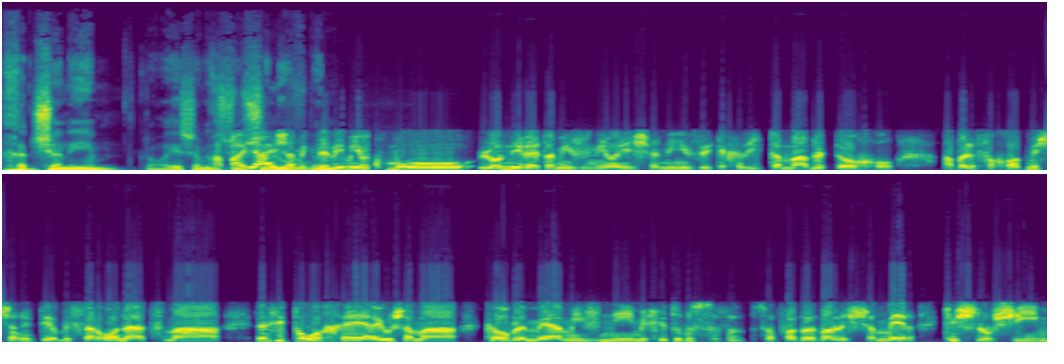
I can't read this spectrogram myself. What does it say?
חדשניים. כלומר, יש שם איזשהו שילוב. הבעיה היא שהמגדלים בין... יוקמו, לא נראה את המבנים הישנים, זה ככה זה ייטמע בתוכו, אבל לפחות משמרים. תראה, בשרונה עצמה, זה סיפור אחר, היו שם קרוב ל-100 מבנים, החליטו בסופו של דבר לשמר כ-30,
